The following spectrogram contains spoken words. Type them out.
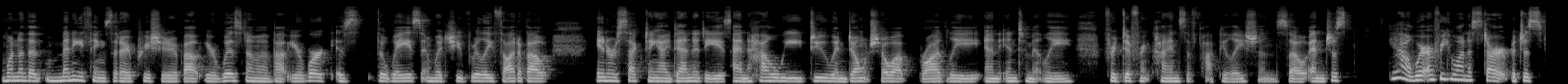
one of the many things that I appreciate about your wisdom, about your work, is the ways in which you've really thought about intersecting identities and how we do and don't show up broadly and intimately for different kinds of populations. So, and just yeah, wherever you want to start, but just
